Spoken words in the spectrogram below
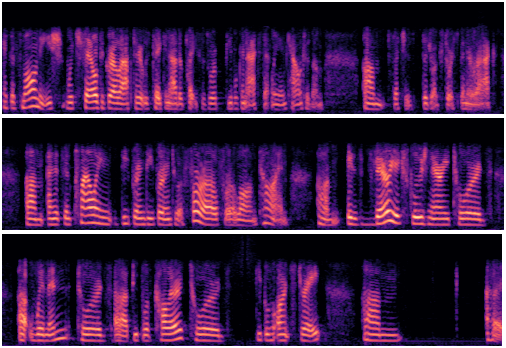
it's a small niche which failed to grow after it was taken out of places where people can accidentally encounter them, um, such as the drugstore spinner rack um, and it's been plowing deeper and deeper into a furrow for a long time. Um, it is very exclusionary towards uh, women, towards uh, people of color, towards people who aren't straight. Um, uh,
